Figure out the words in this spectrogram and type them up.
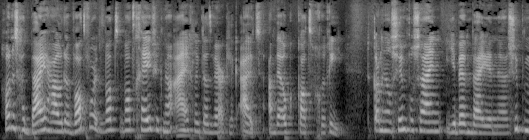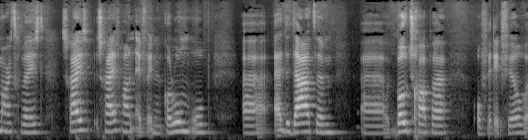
gewoon eens gaat bijhouden. Wat, wordt, wat, wat geef ik nou eigenlijk daadwerkelijk uit? Aan welke categorie? Het kan heel simpel zijn. Je bent bij een uh, supermarkt geweest. Schrijf, schrijf gewoon even in een kolom op uh, de datum, uh, boodschappen of weet ik veel,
